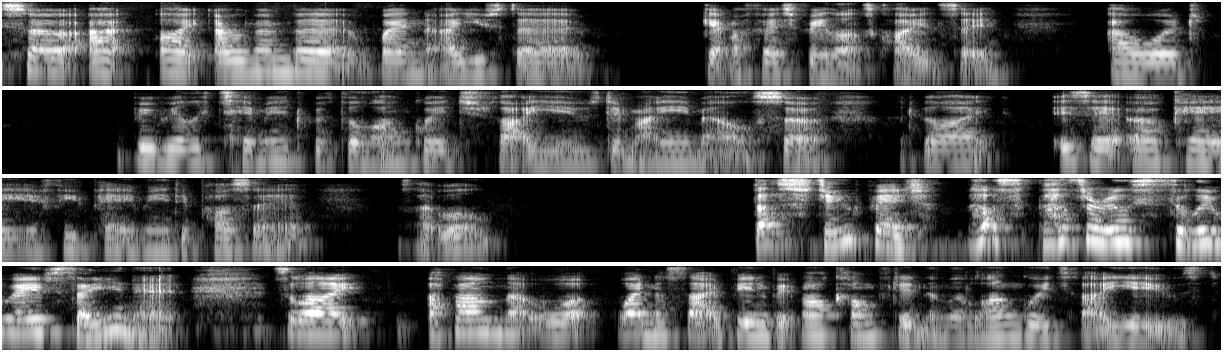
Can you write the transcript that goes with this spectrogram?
so I like I remember when I used to get my first freelance clients in, I would be really timid with the language that I used in my email. So I'd be like, "Is it okay if you pay me a deposit?" I was like, "Well, that's stupid. That's that's a really silly way of saying it." So like, I found that what when I started being a bit more confident in the language that I used,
